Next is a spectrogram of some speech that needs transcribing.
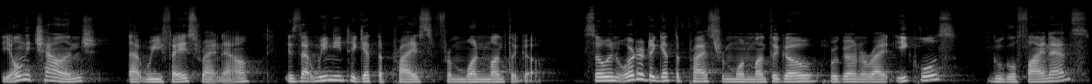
the only challenge that we face right now is that we need to get the price from one month ago. So in order to get the price from one month ago, we're going to write equals Google Finance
